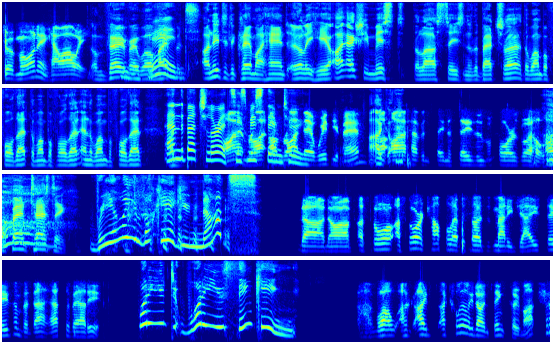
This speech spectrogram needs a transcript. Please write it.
Good morning. How are we? I'm very, very well, mate. Good. But I need to declare my hand early here. I actually missed the last season of The Bachelor, the one before that, the one before that, and the one before that. And the Bachelorettes. I He's missed right, them I'm too. right there with you, man. I I, I haven't seen a season before as well. Oh, fantastic. Really? Locky, are you nuts? No, no. I, I saw I saw a couple episodes of Matty J's season, but that, that's about it. What are you do- What are you thinking? Uh, Well, I, I, I clearly don't think too much.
